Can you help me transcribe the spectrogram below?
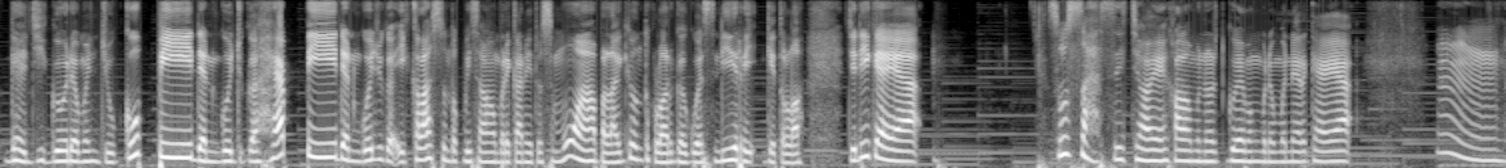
gaji gue udah mencukupi dan gue juga happy dan gue juga ikhlas untuk bisa memberikan itu semua apalagi untuk keluarga gue sendiri gitu loh. Jadi kayak susah sih coy kalau menurut gue emang bener-bener kayak hmm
